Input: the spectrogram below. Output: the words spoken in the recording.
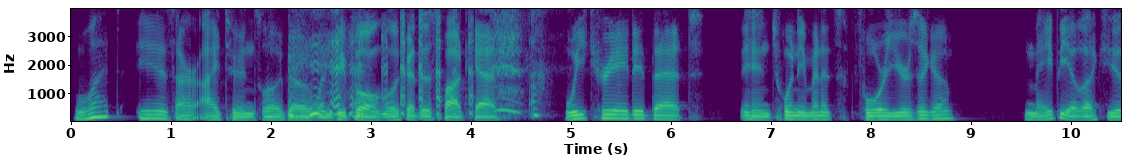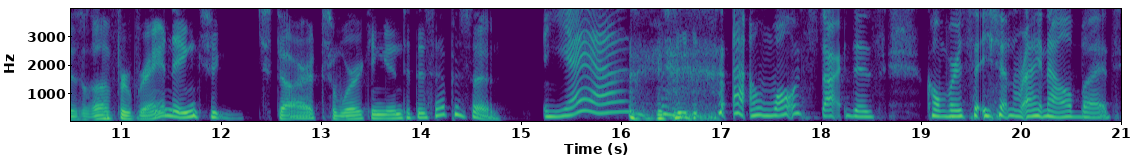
what is our iTunes logo when people look at this podcast? We created that in 20 minutes 4 years ago. Maybe Alexia's love for branding should start working into this episode. Yeah. I won't start this conversation right now, but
